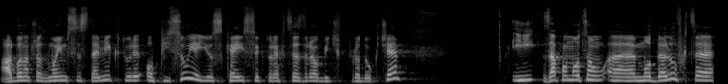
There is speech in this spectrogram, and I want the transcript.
albo na przykład w moim systemie, który opisuje use cases, które chcę zrobić w produkcie i za pomocą e, modelów chcę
